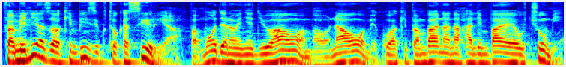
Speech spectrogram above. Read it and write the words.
Familia za wakimbizi kutoka Syria pamoja na wenyeji wao ambao nao wamekuwa wakipambana na hali mbaya ya uchumi,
